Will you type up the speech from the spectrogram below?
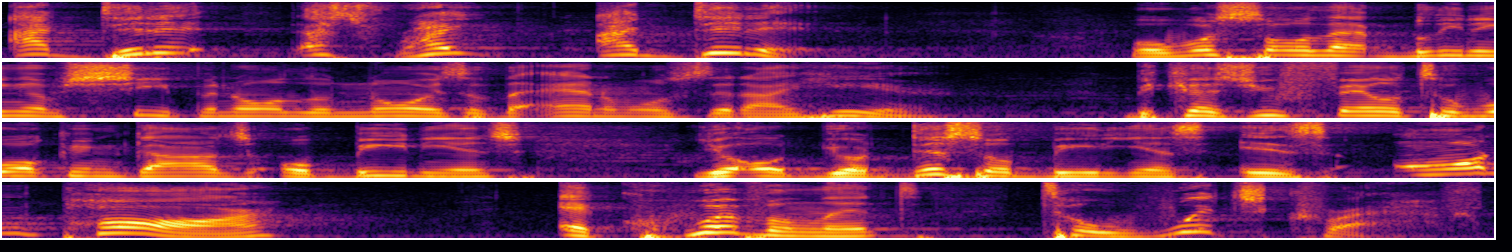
I did it. That's right. I did it. Well, what's all that bleating of sheep and all the noise of the animals that I hear? Because you failed to walk in God's obedience, your, your disobedience is on par, equivalent to witchcraft.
